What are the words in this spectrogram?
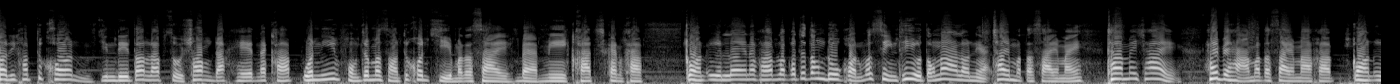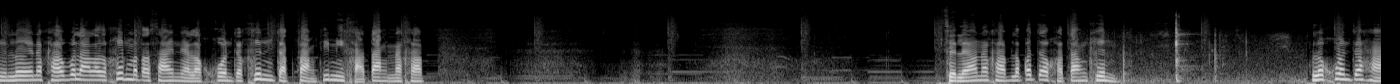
สวัสดีครับทุกคนยินดีต้อนรับสู่ช่อง Duck Head นะครับ วันนี้ผมจะมาสอนทุกคนขี่มอเตอร์ไซค์แบบมีคลัตชกันครับ ก่อนอื่นเลยนะครับ เราก็จะต้องดูก่อนว่าสิ่งที่อยู่ตรงหน้าเราเนี่ย ใช่มอเตอร์ไซค์ไหม ถ้าไม่ใช่ให้ไปหามอเตอร์ไซค์มาครับ ก่อนอื่นเลยนะครับ เวลาเราขึ้นมอเตอร์ไซค์เนี่ยเราควรจะขึ้นจากฝั่งที่มีขาตั้งนะครับเสร็จแล้วนะครับเราก็จะเอาขาตั้งขึ้น เราควรจะหา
